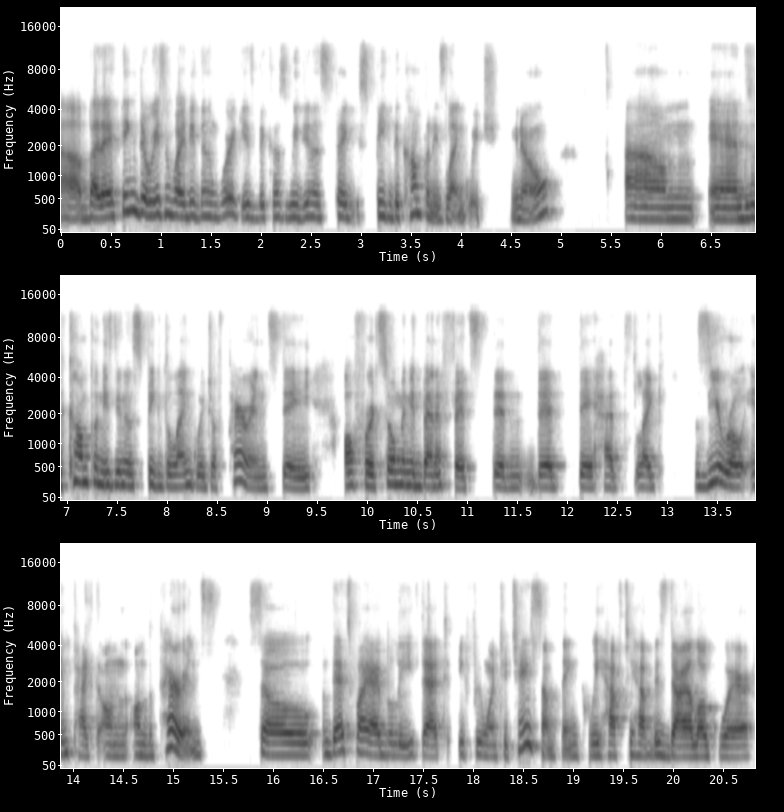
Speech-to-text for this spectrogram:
uh, but i think the reason why it didn't work is because we didn't speak speak the company's language you know um, and the companies didn't speak the language of parents. They offered so many benefits that, that they had like zero impact on on the parents. So that's why i believe that if we want to change something we have to have this dialogue where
